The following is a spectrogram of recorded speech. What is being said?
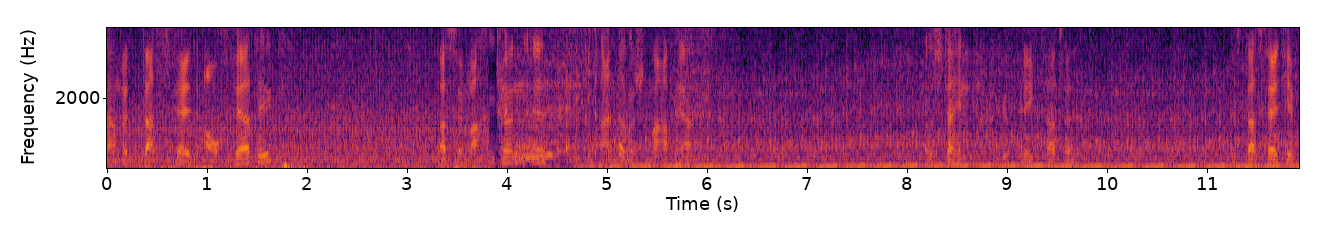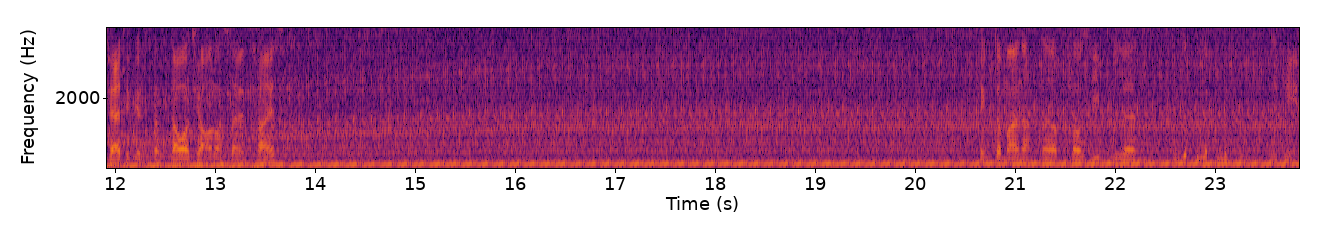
Dann haben wir das Feld auch fertig. Was wir machen können, ist das andere schon mal abernten. Was ich da hinten angelegt hatte. Bis das Feld hier fertig ist, das dauert ja auch noch seine Zeit. klingt doch mal nach einer plausiblen Idee.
